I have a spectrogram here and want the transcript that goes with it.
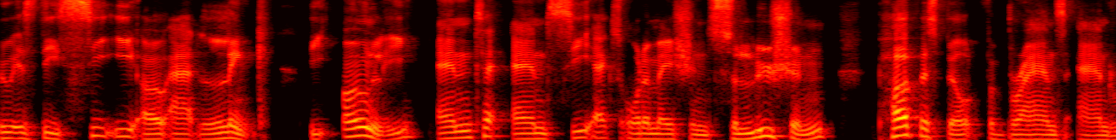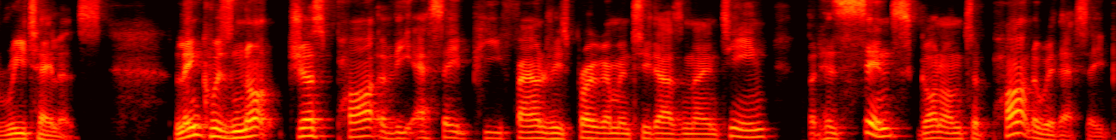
who is the CEO at Linc, the only end to end CX automation solution purpose built for brands and retailers. Linc was not just part of the SAP Foundries program in 2019, but has since gone on to partner with SAP.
